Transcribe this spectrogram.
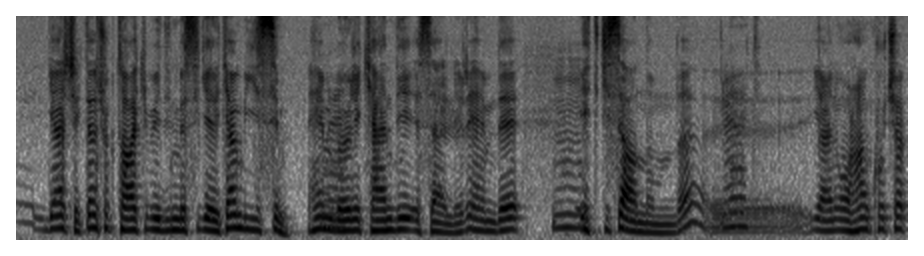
e, gerçekten çok takip edilmesi gereken bir isim. Hem Evet. böyle kendi eserleri hem de Hı. etkisi anlamında. Ee, Evet. Yani Orhan Koçak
